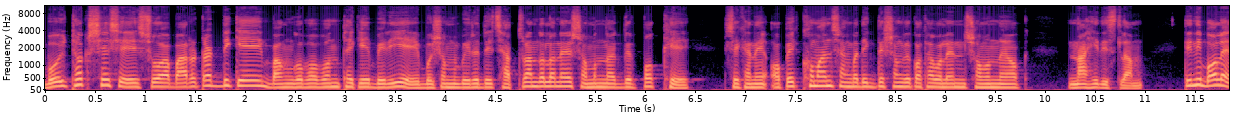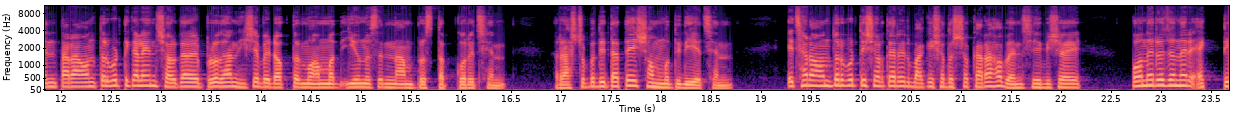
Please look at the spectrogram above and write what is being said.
বৈঠক শেষে সোয়া বারোটার দিকে বঙ্গভবন থেকে বেরিয়ে বৈষম্যবিরোধী ছাত্র আন্দোলনের সমন্বয়কদের পক্ষে সেখানে অপেক্ষমান সাংবাদিকদের সঙ্গে কথা বলেন সমন্বয়ক নাহিদ ইসলাম। তিনি বলেন, তারা অন্তর্বর্তীকালীন সরকারের প্রধান হিসেবে ডক্টর মোহাম্মদ ইউনুসের নাম প্রস্তাব করেছেন। রাষ্ট্রপতি তাতে সম্মতি দিয়েছেন। এছাড়া অন্তর্বর্তী সরকারের বাকি সদস্য কারা হবেন সে বিষয়ে পনেরো জনের একটি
